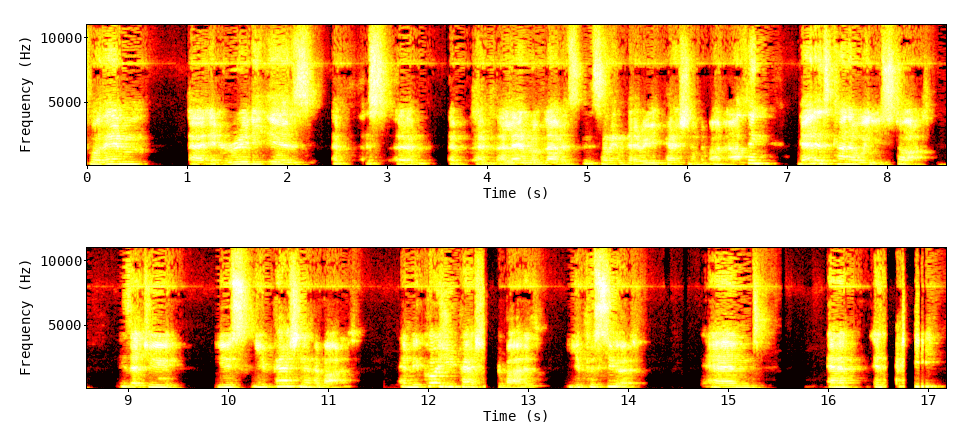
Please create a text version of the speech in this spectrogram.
for them, uh, it really is a, a, a, a labor of love. It's, it's, something that they're really passionate about. And I think that is kind of where you start, is that you, you, you're passionate about it. And because you're passionate about it, you pursue it. And, and it, it actually,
